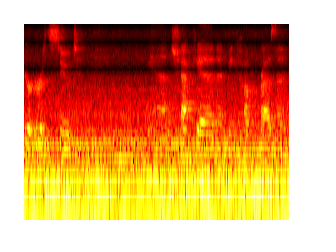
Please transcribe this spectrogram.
your earth suit and check in and become present.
